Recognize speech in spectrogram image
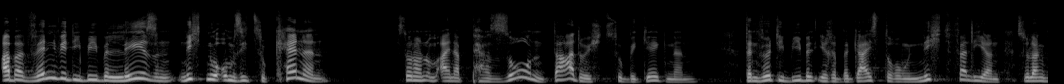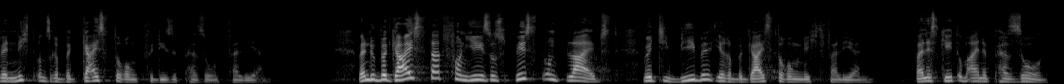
Aber wenn wir die Bibel lesen, nicht nur um sie zu kennen, sondern um einer Person dadurch zu begegnen, dann wird die Bibel ihre Begeisterung nicht verlieren, solange wir nicht unsere Begeisterung für diese Person verlieren. Wenn du begeistert von Jesus bist und bleibst, wird die Bibel ihre Begeisterung nicht verlieren, weil es geht um eine Person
